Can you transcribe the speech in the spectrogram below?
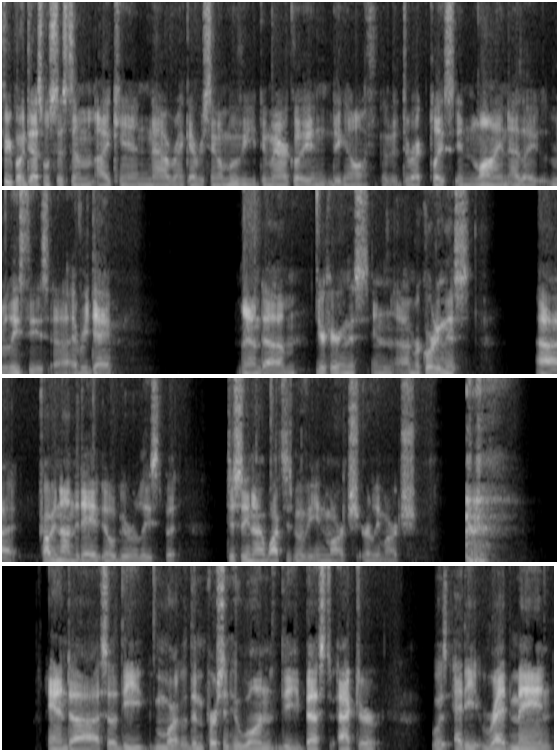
three point decimal system, I can now rank every single movie numerically, and they can all have a direct place in line as I release these uh, every day. And um, you're hearing this in, I'm recording this uh, probably not on the day it will be released, but just so you know, I watched this movie in March, early March. and uh, so the the person who won the best actor was Eddie Redmayne,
